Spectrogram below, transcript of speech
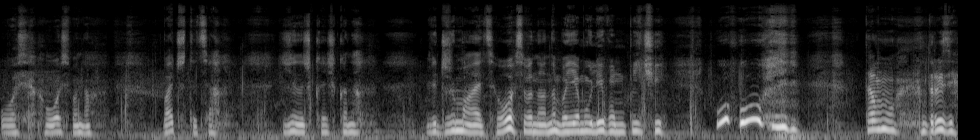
Ось, ось вона. Бачите, ця жіночка вона віджимається. Ось вона на моєму лівому плечі. Уху! Тому, друзі,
